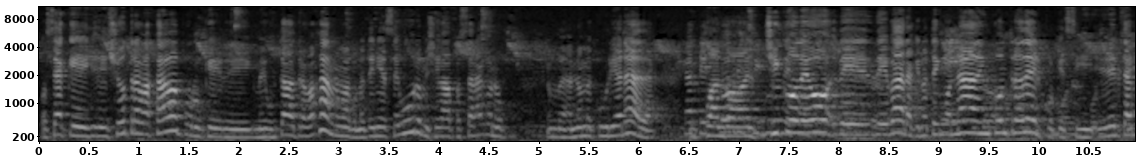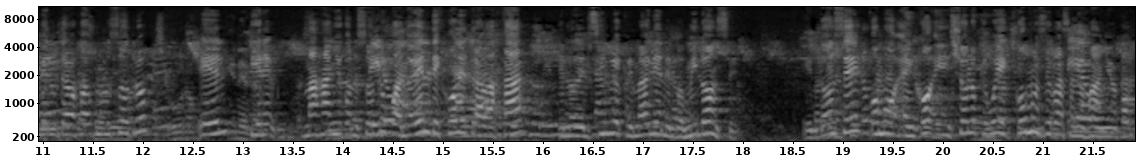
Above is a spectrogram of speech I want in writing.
O sea que eh, yo trabajaba porque eh, me gustaba trabajar, nomás, porque no tenía seguro, me llegaba a pasar algo, no, no me, no me cubría nada. Y cuando al chico de, de, de Vara, que no tengo nada en contra de él, porque si él también ha trabajado con nosotros, él tiene más años con nosotros cuando él dejó de trabajar en lo del Silvio Primavia en el 2011. Entonces, ¿cómo, en co- en- yo lo que voy es cómo se pasan los años acá.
